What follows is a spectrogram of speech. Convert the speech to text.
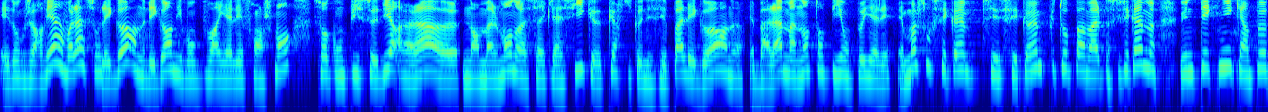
Et donc, je reviens voilà, sur les Gornes. Les Gornes, ils vont pouvoir y aller franchement, sans qu'on puisse se dire, ah là là, euh, normalement, dans la série classique, Kirk qui connaissait pas les Gornes, et bah là, maintenant, tant pis, on peut y aller. Et moi, je trouve que c'est quand, même, c'est, quand même plutôt pas mal, parce que c'est quand même une technique un peu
